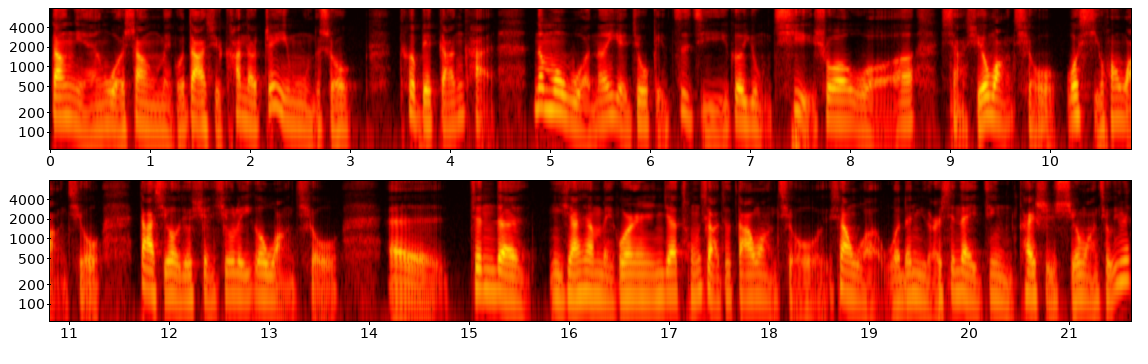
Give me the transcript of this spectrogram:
当年我上美国大学看到这一幕的时候。特别感慨，那么我呢也就给自己一个勇气，说我想学网球，我喜欢网球，大学我就选修了一个网球。呃，真的，你想想，美国人人家从小就打网球，像我，我的女儿现在已经开始学网球，因为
